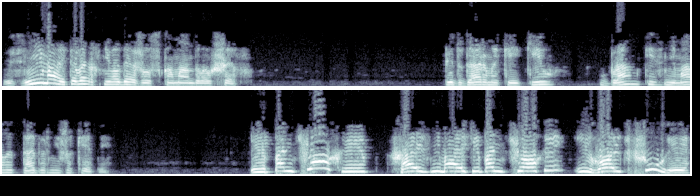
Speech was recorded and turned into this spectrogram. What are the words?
Знімайте верхню одежу, скомандував шеф. Під ударами кийків бранки знімали табірні жакети. І панчохи, хай знімають і панчохи, і гольдшуги,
